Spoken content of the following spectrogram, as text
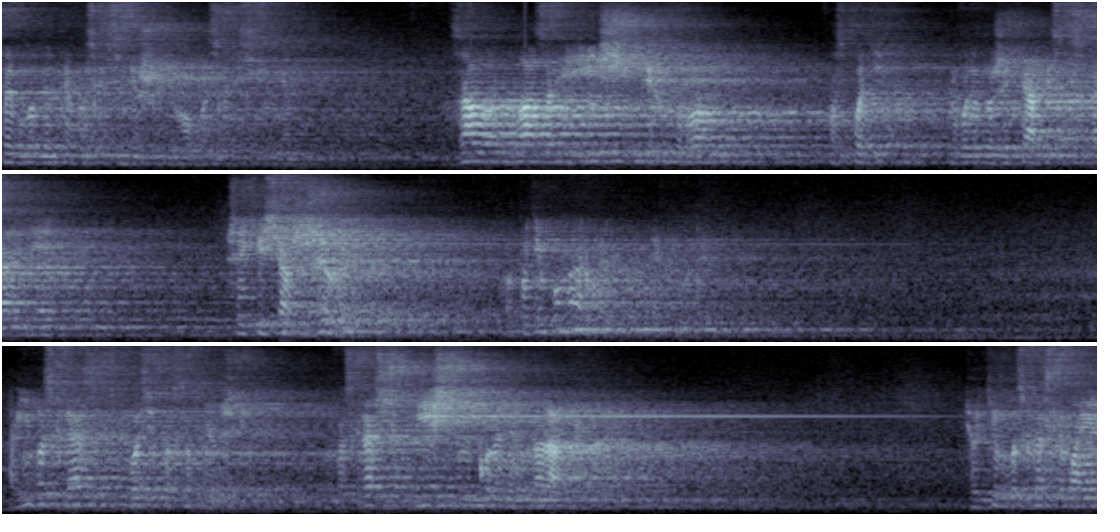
Це було не те Воскресіння, що його Воскресіння. Зала Лазар і інші тих, кого Господь приводив до життя після смерті, ще якийсь час жили, а потім померли, як люди. А він воскрес спосіб особливший. Він воскрес, щоб більше ніколи не вмирати. Тіло воскресле має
